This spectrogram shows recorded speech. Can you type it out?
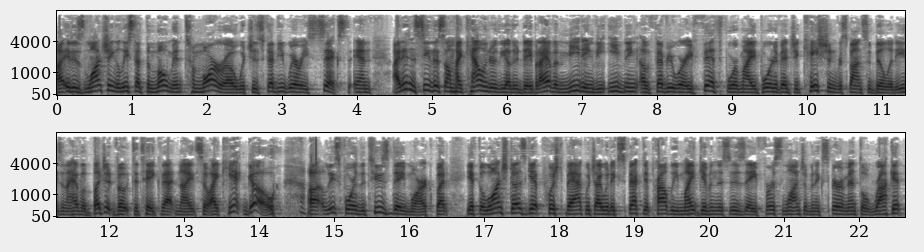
uh, it is launching, at least at the moment, tomorrow, which is February 6th. And I didn't see this on my calendar the other day, but I have a meeting the evening of February 5th for my Board of Education responsibilities, and I have a budget vote to take that night, so I can't go, uh, at least for the Tuesday mark. But if the launch does get pushed back, which I would expect it probably might, given this is a first launch of an experimental rocket,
